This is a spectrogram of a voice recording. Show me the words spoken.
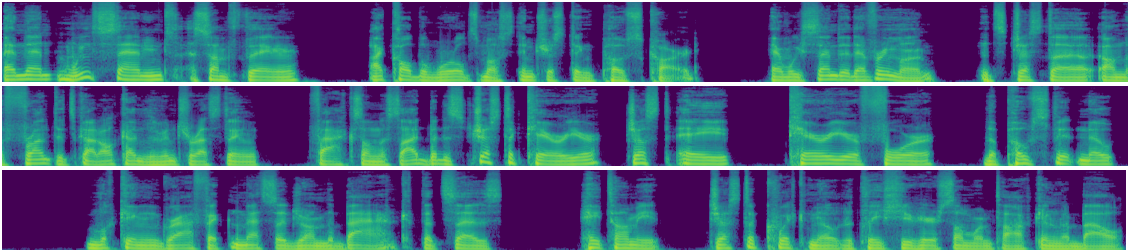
And then we send something I call the world's most interesting postcard. And we send it every month. It's just uh, on the front, it's got all kinds of interesting facts on the side, but it's just a carrier, just a carrier for the post it note looking graphic message on the back that says, Hey, Tommy, just a quick note in case you hear someone talking about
